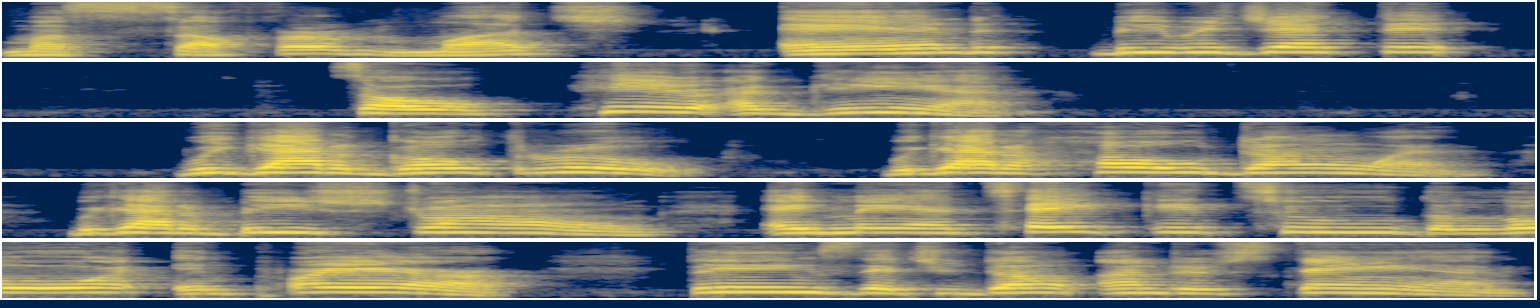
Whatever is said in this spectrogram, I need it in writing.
must suffer much and be rejected? So, here again, we got to go through, we got to hold on, we got to be strong. Amen. Take it to the Lord in prayer. Things that you don't understand,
